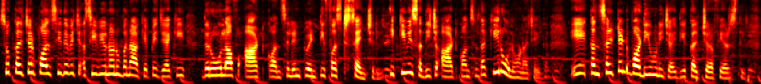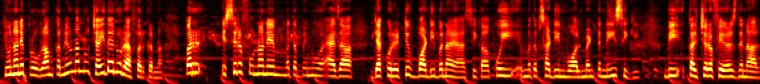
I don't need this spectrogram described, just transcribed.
ਸੋ ਕਲਚਰ ਪਾਲਿਸੀ ਦੇ ਵਿੱਚ ਅਸੀਂ ਵੀ ਉਹਨਾਂ ਨੂੰ ਬਣਾ ਕੇ ਭੇਜਿਆ ਕਿ the role of art council in 21st century 21ਵੀਂ ਸਦੀ 'ਚ ਆਰਟ ਕਾਉਂਸਲ ਦਾ ਕੀ ਰੋਲ ਹੋਣਾ ਚਾਹੀਦਾ? ਇਹ ਕੰਸਲਟੈਂਟ ਬਾਡੀ ਹੋਣੀ ਚਾਹੀਦੀ ਹੈ ਕਲਚਰ ਅਫੇਅਰਸ ਦੀ ਕਿ ਉਹਨਾਂ ਨੇ ਪ੍ਰੋਗਰਾਮ ਕਰਨੇ ਉਹਨਾਂ ਨੂੰ ਚਾਹੀਦਾ ਇਹਨੂੰ ਰੈਫਰ ਕਰਨਾ। ਪਰ ਇਹ ਸਿਰਫ ਉਹਨਾਂ ਨੇ ਮਤਲਬ ਇਹਨੂੰ ਐਜ਼ ਅ ਡੈਕੋਰੇਟਿਵ ਬਾਡੀ ਬਣਾਇਆ ਸੀਗਾ ਕੋਈ ਮਤਲਬ ਸਾਡੀ ਇਨਵੋਲਵਮੈਂਟ ਨਹੀਂ ਸੀਗੀ ਵੀ ਕਲਚਰ ਅਫੇਅਰਸ ਦੇ ਨਾਲ।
